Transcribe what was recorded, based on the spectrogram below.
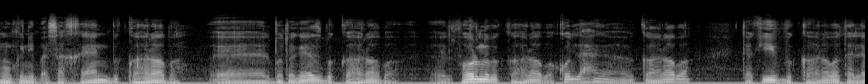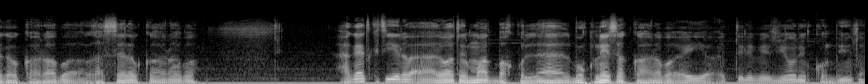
ممكن يبقى سخان بالكهرباء البوتاجاز بالكهرباء الفرن بالكهرباء كل حاجة بالكهرباء تكييف بالكهرباء تلاجة بالكهرباء الغسالة بالكهرباء. حاجات كتيرة بقى أدوات المطبخ كلها المكنسة الكهربائية التلفزيون الكمبيوتر.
